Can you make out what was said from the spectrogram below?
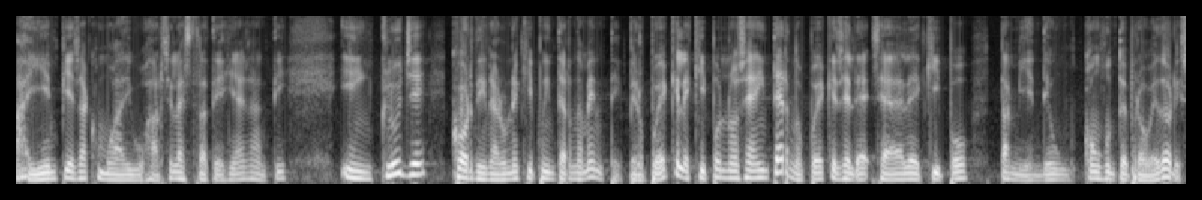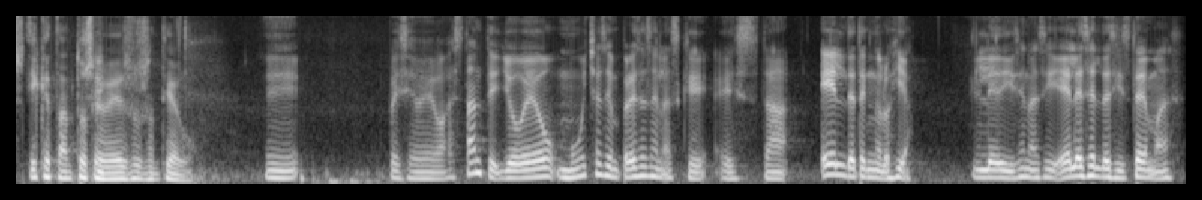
ahí empieza como a dibujarse la estrategia de Santi, incluye coordinar un equipo internamente, pero puede que el equipo no sea interno, puede que se- sea el equipo también de un conjunto de proveedores. ¿Y qué tanto se ve eso, Santiago? Eh, pues se ve bastante. Yo veo muchas empresas en las que está el de tecnología. Y le dicen así, él es el de sistemas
